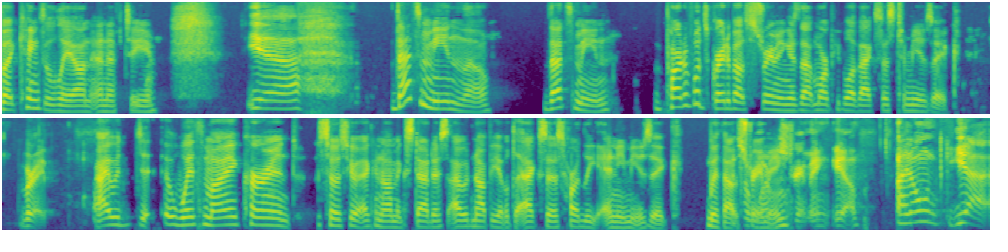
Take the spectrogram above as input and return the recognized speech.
But Kings of Leon NFT. yeah. That's mean, though. That's mean. Part of what's great about streaming is that more people have access to music. Right. I would, with my current socioeconomic status, I would not be able to access hardly any music without streaming. Streaming, yeah. I don't. Yeah,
